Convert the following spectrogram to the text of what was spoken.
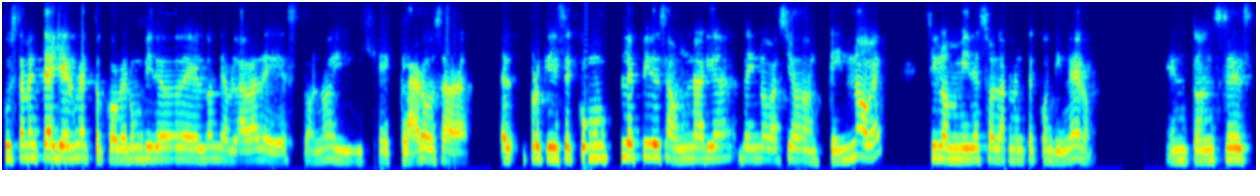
Justamente ayer me tocó ver un video de él donde hablaba de esto, ¿no? Y dije, claro, o sea, porque dice, ¿cómo le pides a un área de innovación que innove si lo mide solamente con dinero? Entonces,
